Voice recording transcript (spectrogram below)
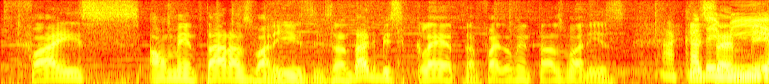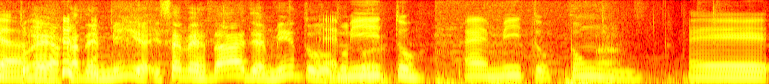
faz aumentar as varizes, andar de bicicleta faz aumentar as varizes. Academia. Isso é mito? É, academia. Isso é verdade? É mito? É doutora? mito. É mito. Pum. Ah. É,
